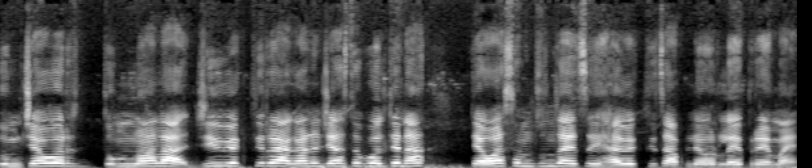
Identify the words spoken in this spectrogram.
तुमच्यावर तुम्हाला जी व्यक्ती रागानं जास्त बोलते ना तेव्हा समजून जायचं ह्या व्यक्तीचं आपल्यावर लय प्रेम आहे.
